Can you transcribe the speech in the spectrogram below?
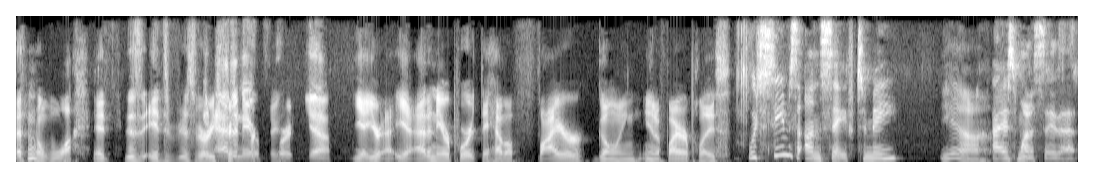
I don't know why. It, this, it's just very At an airport. Yeah. Yeah, you're at- yeah at an airport. They have a fire going in a fireplace. Which seems unsafe to me. Yeah. I just want to say that.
